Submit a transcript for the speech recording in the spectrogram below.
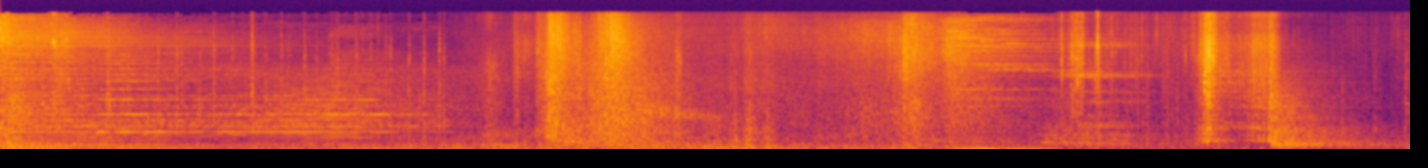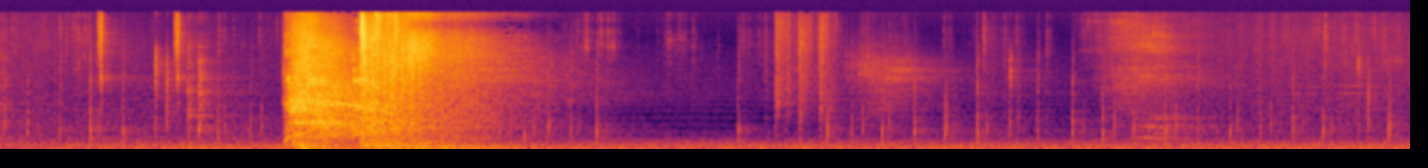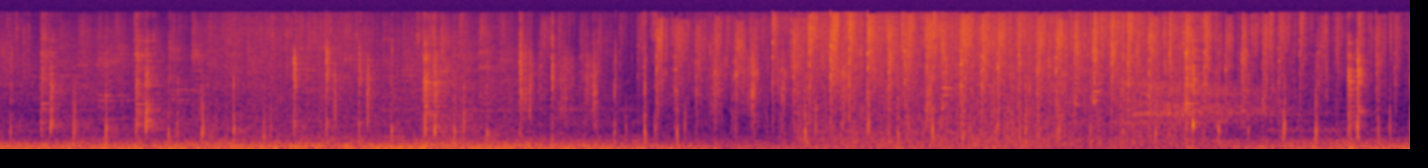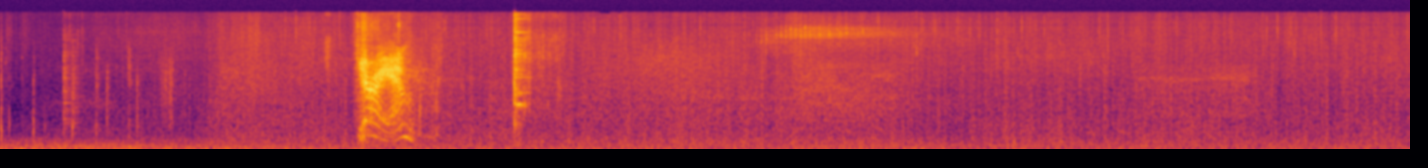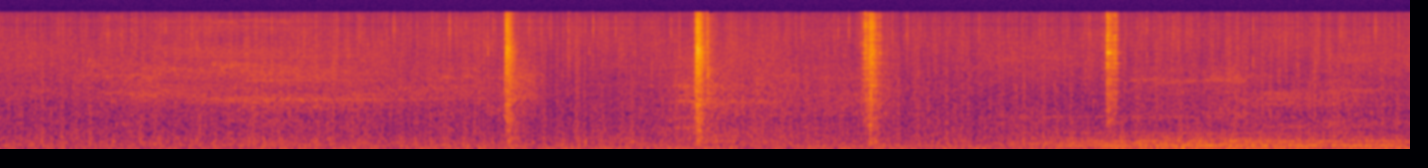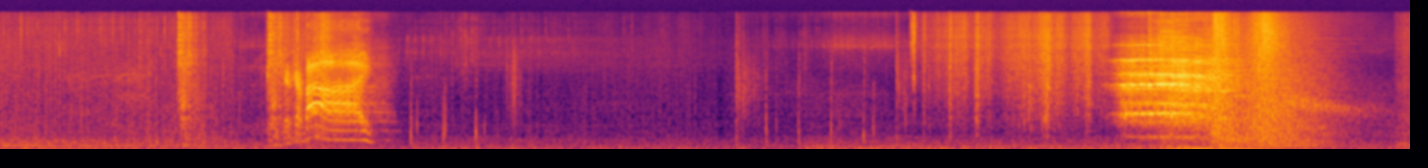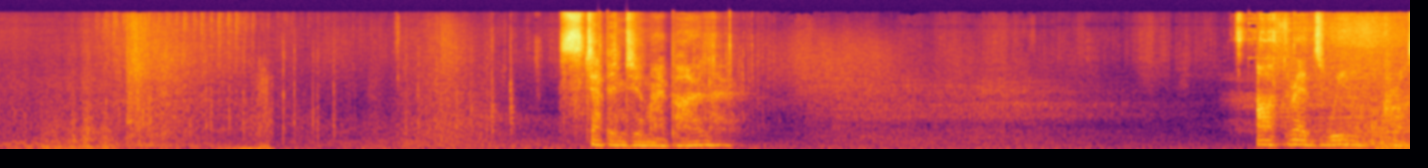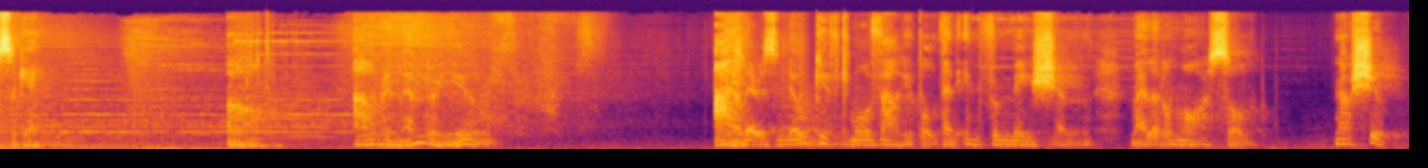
Goodbye. Step into my parlor. Our threads will cross again. Remember you. I, there is no gift more valuable than information, my little morsel. Now shoot.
